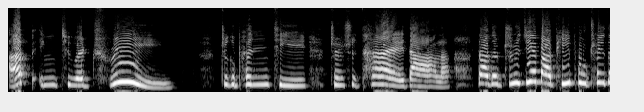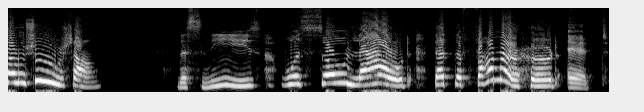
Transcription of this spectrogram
up into a tree. 这个喷嚏真是太大了，大的直接把皮普吹到了树上。The sneeze was so loud that the farmer heard it.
